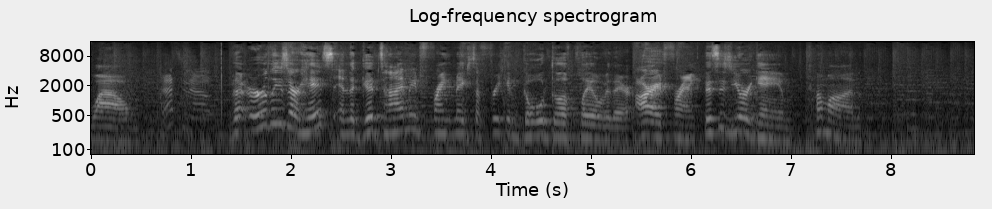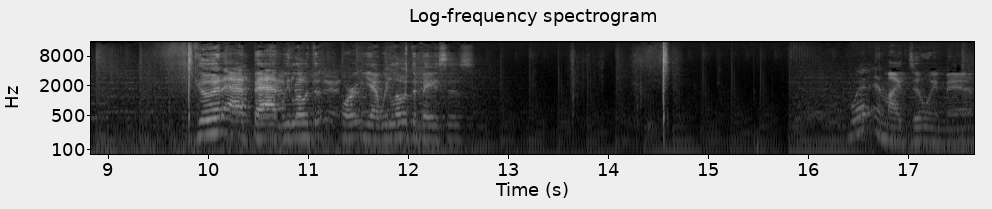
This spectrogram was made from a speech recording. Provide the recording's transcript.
Wow. That's an out. The earlies are hits, and the good timing, Frank makes a freaking gold glove play over there. All right, Frank, this is your game. Come on. Good at bad. We load the, or yeah, we load the bases. What am I doing, man?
